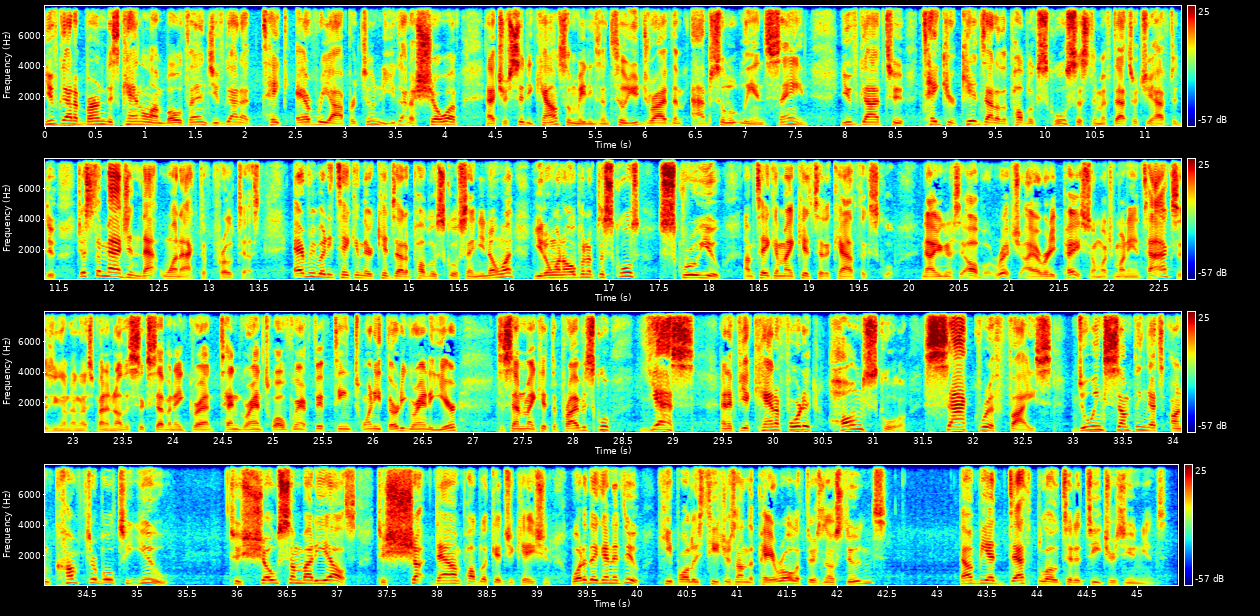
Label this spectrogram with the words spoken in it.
You've got to burn this candle on both ends. You've got to take every opportunity. You've got to show up at your city council meetings until you drive them absolutely insane. You've got to take your kids out of the public school system if that's what you have to do. Just imagine that one act of protest. Everybody taking their kids out of public school saying, you know what? You don't want to open up the schools? Screw you. I'm taking my kids to the Catholic school. Now you're going to say, oh, but Rich, I already pay so much money in taxes. You're going to spend another six, seven, eight grand, 10 grand, 12 grand, 15, 20, 30 grand a year to send my kid to private school? Yes. And if you can't afford it, homeschool, sacrifice, doing something that's uncomfortable to you to show somebody else, to shut down public education. What are they going to do? Keep all these teachers on the payroll if there's no students? That would be a death blow to the teachers' unions.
